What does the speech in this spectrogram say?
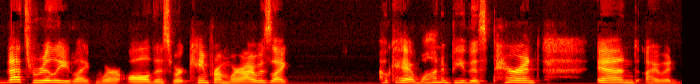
that's really like where all this work came from where i was like okay i want to be this parent and i would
